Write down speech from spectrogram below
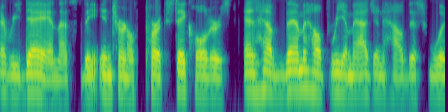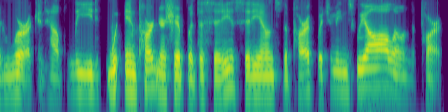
every day, and that's the internal park stakeholders, and have them help reimagine how this would work and help lead w- in partnership with the city. The city owns the park, which means we all own the park.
